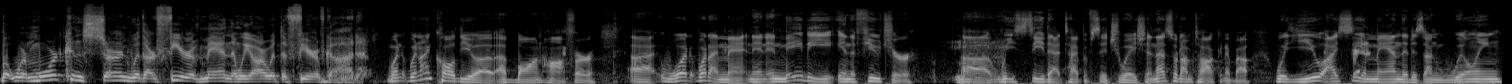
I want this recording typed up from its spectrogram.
but we're more concerned with our fear of man than we are with the fear of God. When, when I called you a, a Bonhoeffer, uh, what what I meant, and, and maybe in the future uh, we see that type of situation. That's what I'm talking about. With you, I see a man that is unwilling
